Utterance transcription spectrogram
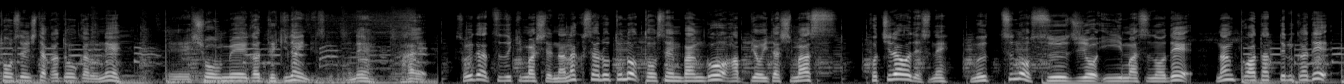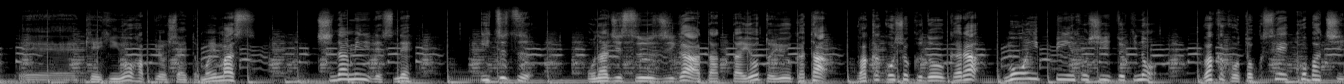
当選したかどうかのね、えー、証明ができないんですけどもね。はい。それでは続きまして七草ロトの当選番号を発表いたします。こちらはですね6つの数字を言いますので何個当たってるかで、えー、景品を発表したいと思います。ちなみにですね5つ同じ数字が当たったよという方若子食堂からもう1品欲しい時の若子特製小鉢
